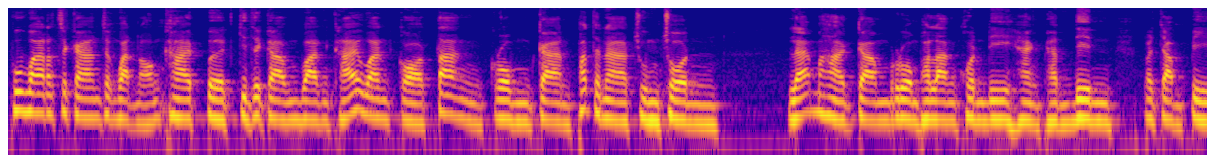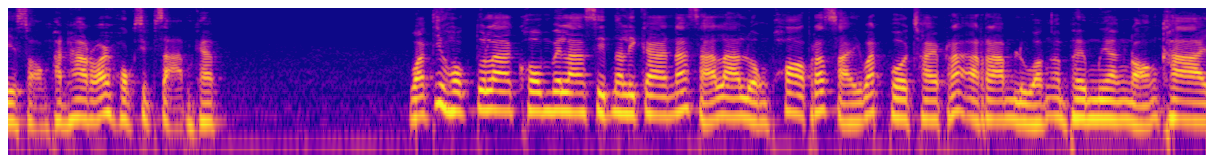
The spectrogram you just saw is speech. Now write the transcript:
ผู้ว่าราชการจังหวัดหนองคายเปิดกิจกรรมวันคล้ายวันก่อตั้งกรมการพัฒนาชุมชน และมหากรรมรวมพลังคนดีแห่งแผ่นดินประจำปี 2563 ครับ วันที่ 6 ตุลาคมเวลา 10 นาฬิกาณศาลาหลวงพ่อพระไสยวัดโพชัยพระอารามหลวงอำเภอเมืองหนองคาย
